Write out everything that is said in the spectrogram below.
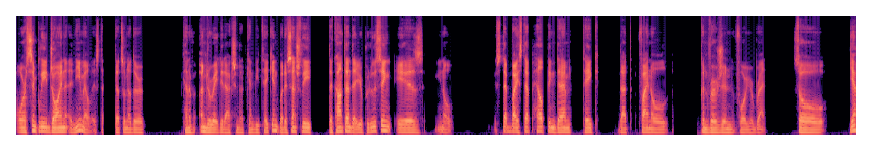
or simply join an email list. That's another kind of underrated action that can be taken. But essentially, the content that you're producing is, you know, step by step helping them take that final conversion for your brand. So, yeah,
